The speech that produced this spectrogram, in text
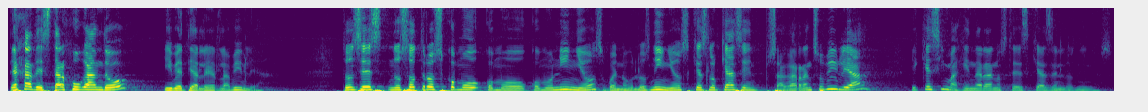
Deja de estar jugando y vete a leer la Biblia. Entonces, nosotros como, como, como niños, bueno, los niños, ¿qué es lo que hacen? Pues agarran su Biblia y ¿qué se imaginarán ustedes que hacen los niños?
